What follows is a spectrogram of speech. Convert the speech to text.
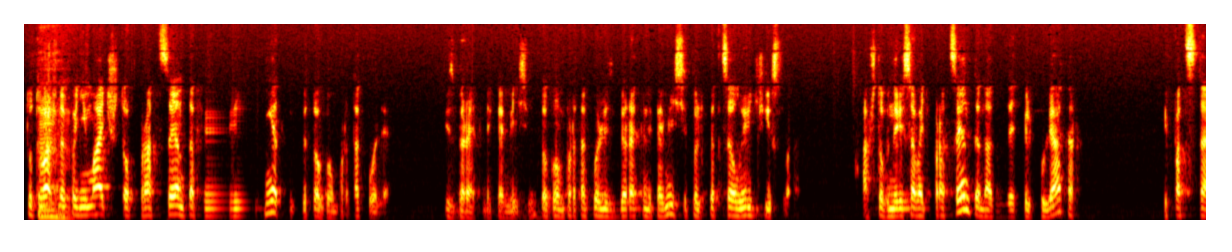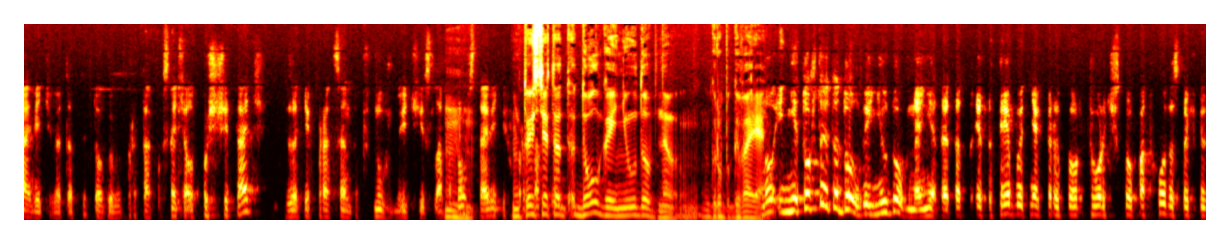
Тут mm-hmm. важно понимать, что процентов нет в итоговом протоколе избирательной комиссии. В итоговом протоколе избирательной комиссии только целые числа. А чтобы нарисовать проценты, надо взять калькулятор – и подставить в этот итоговый протокол. Сначала посчитать из этих процентов нужные числа, а потом mm. вставить их в ну, То есть это долго и неудобно, грубо говоря? Ну, и не то, что это долго и неудобно, нет, это, это требует некоторого творческого подхода с точки,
